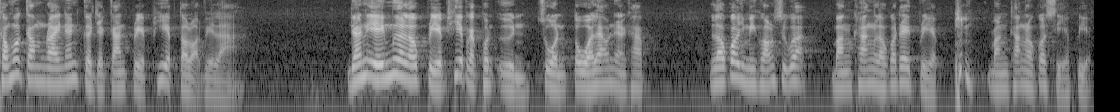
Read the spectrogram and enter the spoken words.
คำว่ากำไรนั้นเกิดจากการเปรียบเทียบตลอดเวลาดังนั้นเองเมื่อเราเปรียบเทียบกับคนอื่นส่วนตัวแล้วเนี่ยครับ เราก็จะมีความรู้สึกว่าบางครั้งเราก็ได้เปรียบ บางครั้งเราก็เสียเปรียบ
